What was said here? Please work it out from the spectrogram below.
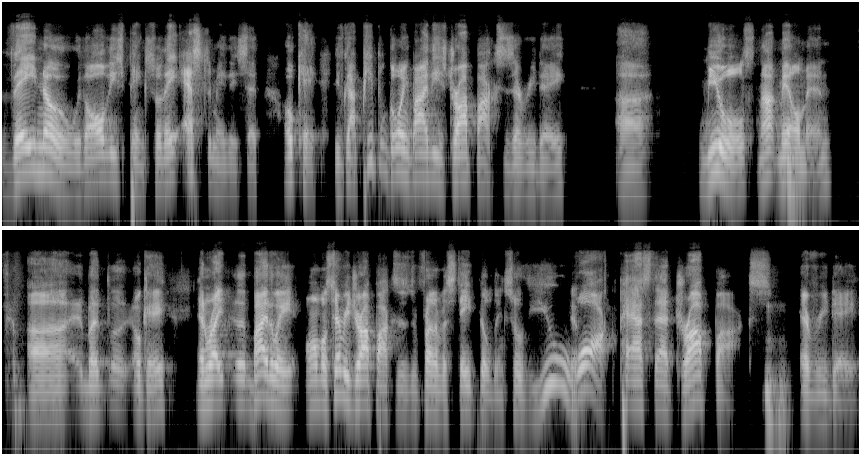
They know with all these pings, so they estimate. They said, okay, you've got people going by these drop boxes every day, uh, mules, not mailmen. Uh, but uh, okay, and right. Uh, by the way, almost every drop box is in front of a state building. So if you Yep. walk past that drop box Mhm. every day,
